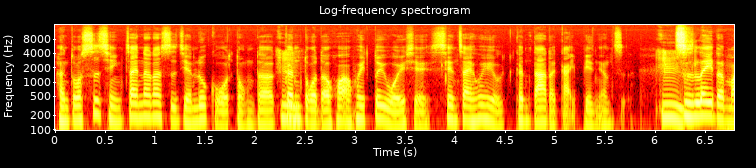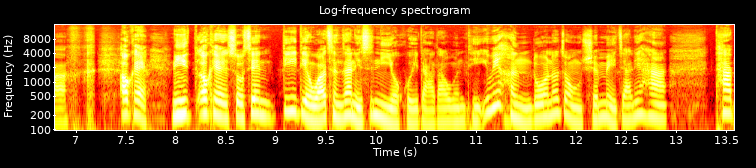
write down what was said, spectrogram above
很多事情在那段时间，如果我懂得更嗯多的话，会对我一些现在会有更大的改变，这样子、嗯之类的吗？，OK，你 OK，首先第一点我要称赞你是你有回答到问题，因为很多那种选美佳丽哈，她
